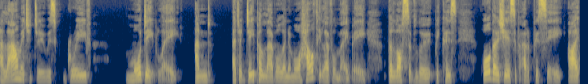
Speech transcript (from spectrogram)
allow me to do is grieve more deeply and at a deeper level and a more healthy level, maybe the loss of Luke, because all those years of advocacy, I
